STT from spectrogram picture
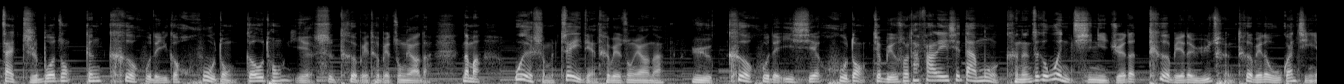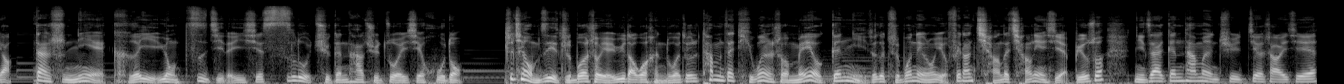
在直播中跟客户的一个互动沟通也是特别特别重要的。那么，为什么这一点特别重要呢？与客户的一些互动，就比如说他发了一些弹幕，可能这个问题你觉得特别的愚蠢，特别的无关紧要，但是你也可以用自己的一些思路去跟他去做一些互动。之前我们自己直播的时候也遇到过很多，就是他们在提问的时候没有跟你这个直播内容有非常强的强联系。比如说你在跟他们去介绍一些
